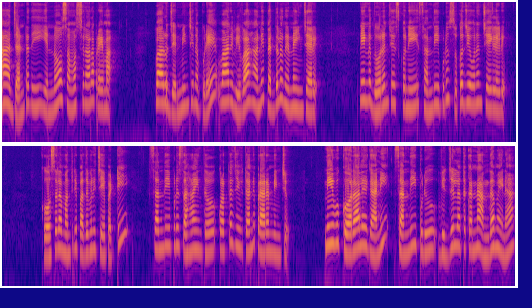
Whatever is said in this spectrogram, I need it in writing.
ఆ జంటది ఎన్నో సంవత్సరాల ప్రేమ. వారు జన్మించినప్పుడే వారి వివాహాన్ని పెద్దలు నిర్ణయించారు. నిన్ను దూరం చేసుకుని సందీపుడు సుఖజీవనం చేయలేడు. కోసల మంత్రి పదవిని చేపట్టి సందీపుడు సహాయంతో క్రొత్త జీవితాన్ని ప్రారంభించు. నీవు కోరాలే గాని సందీపుడు విద్యుల్లత కన్నా అందమైన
